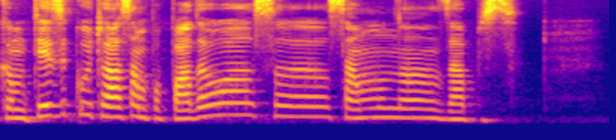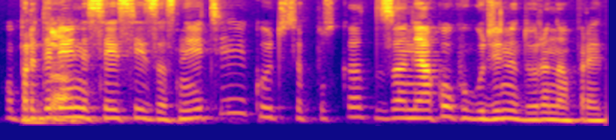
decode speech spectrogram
към тези, които аз съм попадала, са само на запис. Определени да. сесии заснети, които се пускат за няколко години дори напред.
